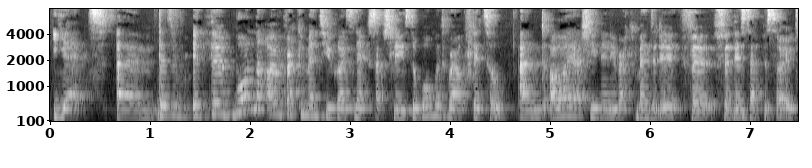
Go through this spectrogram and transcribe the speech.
yet. Um, there's a, the one that I would recommend to you guys next. Actually, is the one with Ralph Little, and I actually nearly recommended it for for this episode.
